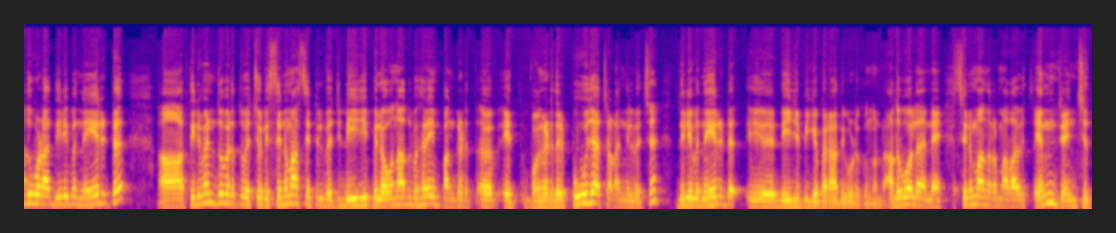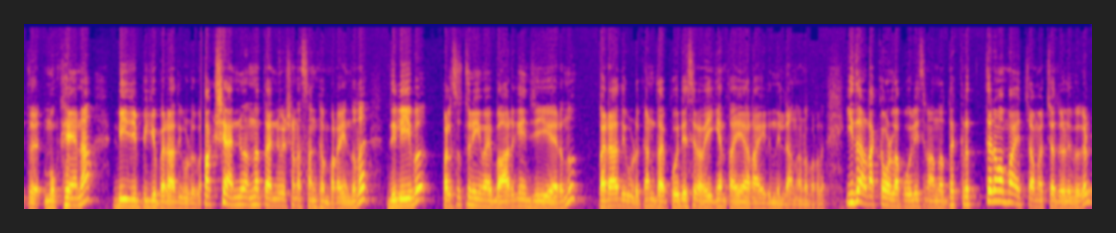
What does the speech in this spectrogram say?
അതുകൂടാതെ ദിലീപ് നേരിട്ട് തിരുവനന്തപുരത്ത് വെച്ച് ഒരു സിനിമാ സെറ്റിൽ വെച്ച് ഡി ജി പി ലോകനാഥ് ബെഹ്റയും പങ്കെടുത്ത് ഏഹ്, പങ്കെടുത്ത ഒരു പൂജാ ചടങ്ങിൽ വെച്ച് ദിലീപ് നേരിട്ട് ഡി ജി പിക്ക് പരാതി കൊടുക്കുന്നുണ്ട്. അതുപോലെ തന്നെ സിനിമാ നിർമ്മാതാവ് എം രഞ്ജിത്ത് മുഖേന ഡി ജി പിക്ക് പരാതി കൊടുക്കും. പക്ഷേ അന്ന് അന്നത്തെ അന്വേഷണ സംഘം പറയുന്നത് ദിലീപ് പൾസസുനിയുമായി ബാർഗെയിൻ ചെയ്യുകയായിരുന്നു. പരാതി കൊടുക്കാൻ പോലീസിൽ അറിയിക്കാൻ തയ്യാറായിരുന്നില്ല എന്നാണ് പറഞ്ഞത്. ഇതടക്കമുള്ള പോലീസിന് അന്നത്തെ കൃത്രിമമായ ചമച്ച തെളിവുകൾ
